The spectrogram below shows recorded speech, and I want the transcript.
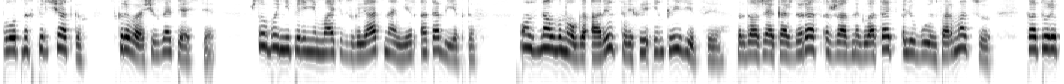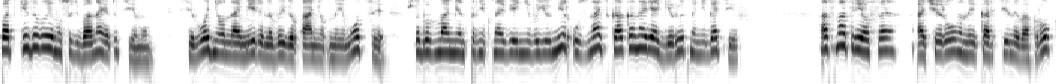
в плотных перчатках, скрывающих запястья, чтобы не перенимать взгляд на мир от объектов. Он знал много о рыцарях и инквизиции, продолжая каждый раз жадно глотать любую информацию, которую подкидывала ему судьба на эту тему. Сегодня он намеренно вывел Аню на эмоции, чтобы в момент проникновения в ее мир узнать, как она реагирует на негатив. Осмотрелся, очарованный картиной вокруг,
